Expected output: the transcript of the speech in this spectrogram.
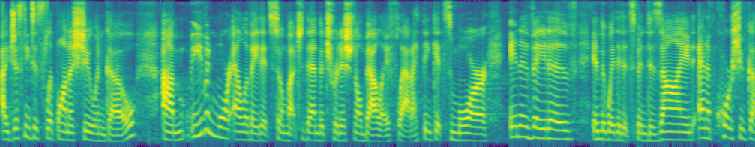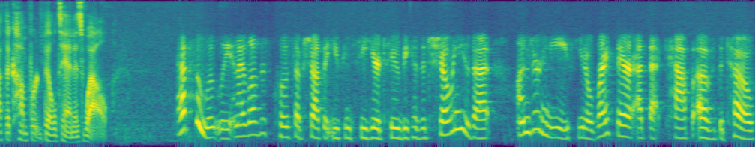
I just need to slip on a shoe and go. Um, even more elevated so much than the traditional ballet flat. I think it's more innovative in the way that it's been designed. And of course, you've got the comfort built in as well. Absolutely. And I love this close-up shot that you can see here too, because it's showing you that underneath, you know, right there at that cap of the toe,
